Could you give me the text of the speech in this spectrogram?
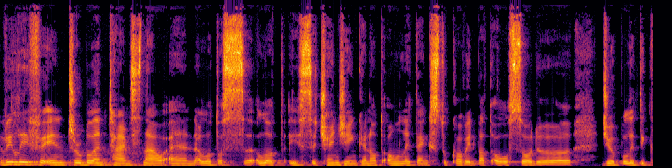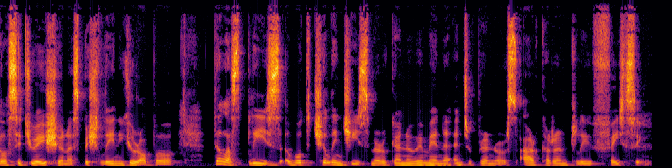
We live in turbulent times now, and a lot, of, a lot is changing, and not only thanks to COVID, but also the geopolitical situation, especially in Europe. Uh, tell us, please, what challenges Moroccan women entrepreneurs are currently facing.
